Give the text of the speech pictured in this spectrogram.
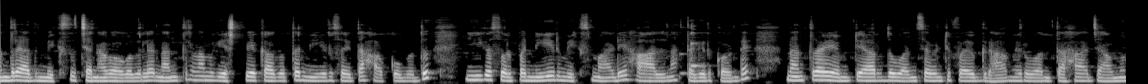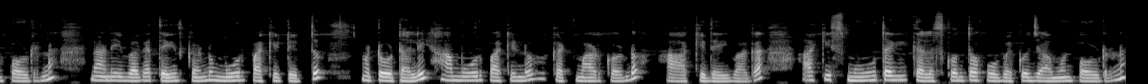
ಅಂದರೆ ಅದು ಮಿಕ್ಸ್ ಚೆನ್ನಾಗಿ ಆಗೋದಿಲ್ಲ ನಂತರ ನಮಗೆ ಎಷ್ಟು ಬೇಕಾಗುತ್ತೋ ನೀರು ಸಹಿತ ಹಾಕ್ಕೋಬೋದು. ಈಗ ಸ್ವಲ್ಪ ನೀರು ಮಿಕ್ಸ್ ಮಾಡಿ ಹಾಲನ್ನ ತೆಗೆದುಕೊಂಡೆ. ನಂತರ ಎಂ ಟಿ ಆರ್ದು ಒನ್ ಸೆವೆಂಟಿ ಫೈವ್ ಗ್ರಾಮ್ ಇರುವಂತಹ ಜಾಮೂನ್ ಪೌಡ್ರನ್ನ ನಾನು ಇವಾಗ ತೆಗೆದುಕೊಂಡು ಮೂರು ಪಾಕಿಟ್ ಇತ್ತು ಟೋಟಲಿ ಆ ಮೂರು ಪಾಕಿಟು ಕಟ್ ಮಾಡಿಕೊಂಡು ಹಾಕಿದೆ ಇವಾಗ. ಹಾಕಿ ಸ್ಮೂತಾಗಿ ಕಲಸ್ಕೊತ ಹೋಗಬೇಕು ಜಾಮೂನ್ ಪೌಡ್ರನ್ನ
